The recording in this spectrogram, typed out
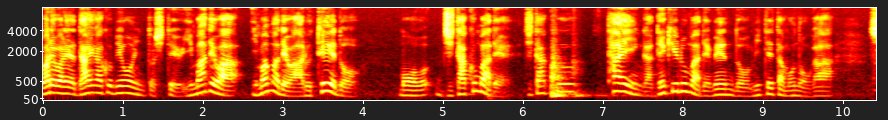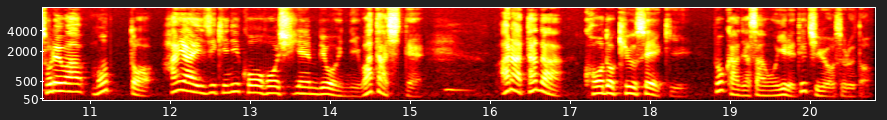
我々大学病院として今では、今まではある程度、もう自宅まで、自宅退院ができるまで面倒を見てたものが、それはもっと早い時期に後方支援病院に渡して、新たな高度急性期の患者さんを入れて治療すると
